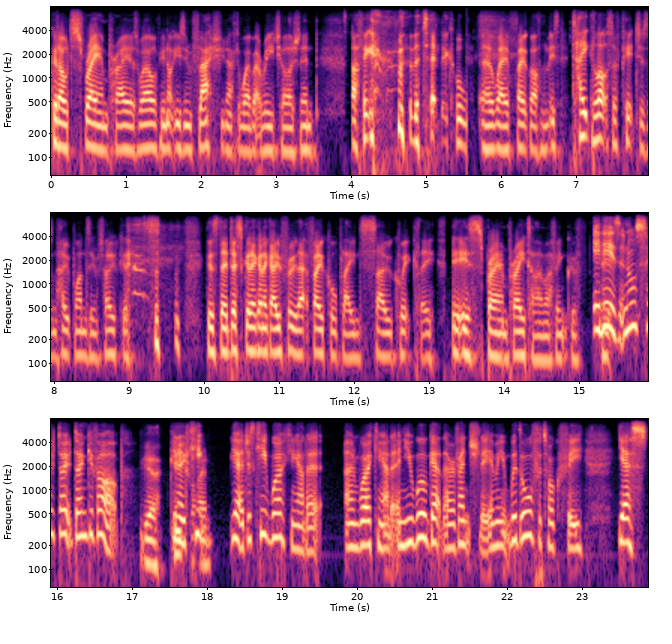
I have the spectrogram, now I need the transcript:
Good old spray and pray as well. If you're not using flash, you don't have to worry about recharge then. I think the technical uh, way of photographing them is take lots of pictures and hope one's in focus because they're just they're going to go through that focal plane so quickly. It is spray and pray time, I think. With It is, and also don't don't give up. yeah, keep you know, trying. keep yeah, just keep working at it and working at it, and you will get there eventually. I mean, with all photography, yes,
